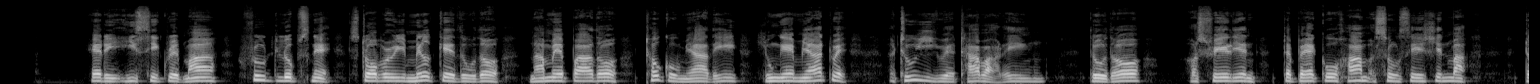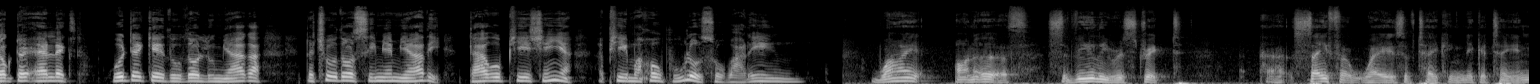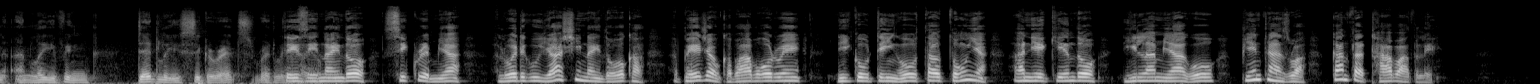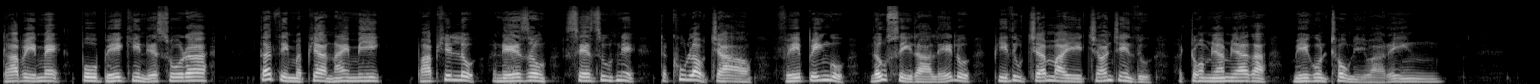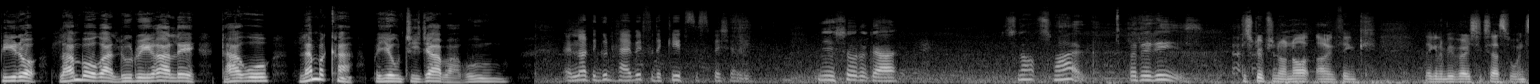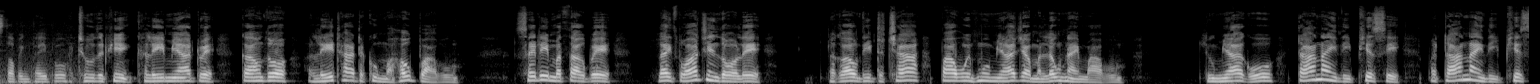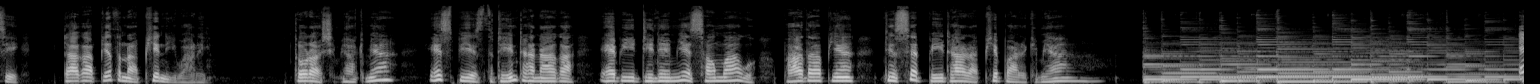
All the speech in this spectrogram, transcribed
။အဲ့ဒီ e-cigarette မှာ Fruit Loops နဲ့ Strawberry Milk ကဲ့သို့သောနာမည်ပါသော ထုတ်ကုန်များသည် လူငယ်များအတွက်အထူးရည်ရွယ်ထားပါတယ်။သို့သော Australian Tobacco Harm Association မှဒေါက်တာ Alex Wood ကဲ့သို့သောလူများကတချို့သောစီးမြင်များသည် ဒါကိုဖြည့်ရှင်းရန်အဖြေမဟုတ်ဘူးလို့ဆိုပါတယ်။ why on earth severely restrict uh, safer ways of taking nicotine and leaving deadly cigarettes readily သေစေ available? နိုင်သော secret များအလွယ်တကူရရှိနိုင်သောအခါအဘဲကြောင့်ကဘာပေါ်တွင်နီကိုတင်းကိုတောက်သုံးရန်အန္တရာယ်ကင်းသောနီလန်းများကို ပြင်းထန်စွာကန့်သက်ထားပါသလဲဒါပေမဲ့ပိုဘေးကင်းတဲ့ဆိုတာတတ်သိမပြနိုင်မီ ဘာဖြစ်လို့အ ਨੇ ဆုံးဆယ်စုနှစ်တစ်ခုလောက်ကြာအောင်ဗေပင်းကိုလှုပ်စေတာလဲလို့ပြည်သူ့ကျမ်းမာရေးကျွမ်းကျင်သူအတော်များများကမေးခွန်းထုတ်နေပါတယ်ပြီးတော့လမ်းပေါ်ကလူတွေကလည်းဒါကိုလက်မခံမယုံကြည်ကြပါဘူး and not a good habit for the kids especially. You sort of go, it's not smoke, but it is. Prescription or not, I don't think they're going to be very successful in stopping people. အထူးသဖြင့်ကလေးများအတွက်ကောင်းသောအလေးထားတစ်ခုမဟုတ်ပါဘူးစိတ်ရိပ်မတော့ပဲလိုက်သွားခြင်းတော်လဲ၎င်းဒီတခြားပါဝင်မှုများကြောင့်မလုံနိုင်ပါဘူးလူများကို တားနိုင်သည်ဖြစ်စေမတားနိုင်သည်ဖြစ်စေဒါကပြဿနာဖြစ်နေပါတယ်သောရရှိမြခင်များ SBS သတင်းဌာနက AB ဒီနေမြင့်ဆောင်းပါးကိုဘာသာပြန်တင်ဆက်ပေးထားတာဖြစ်ပါတယ်ခင်ဗျာ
